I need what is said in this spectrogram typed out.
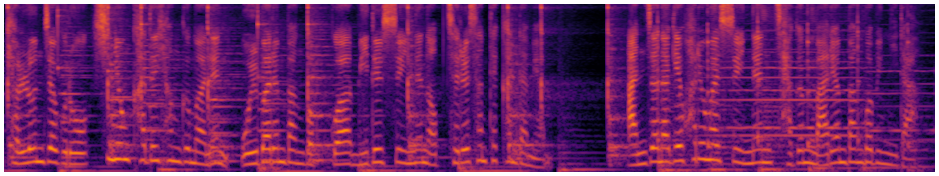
결론적으로 신용카드 현금화는 올바른 방법과 믿을 수 있는 업체를 선택한다면 안전하게 활용할 수 있는 자금 마련 방법입니다.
